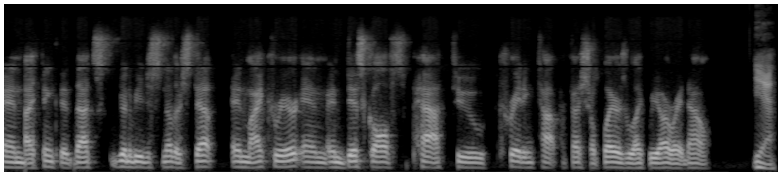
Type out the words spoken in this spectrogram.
And I think that that's going to be just another step in my career and, in disc golf's path to creating top professional players like we are right now. Yeah,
